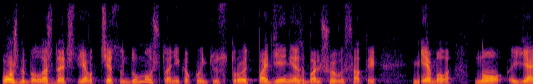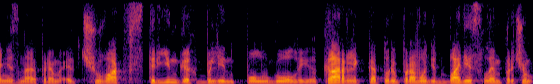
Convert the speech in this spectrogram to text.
Можно было ждать, что я вот честно думал, что они какое-нибудь устроят падение с большой высоты. Не было. Но я не знаю, прям этот чувак в стрингах, блин, полуголый. Карлик, который проводит боди-слэм, причем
